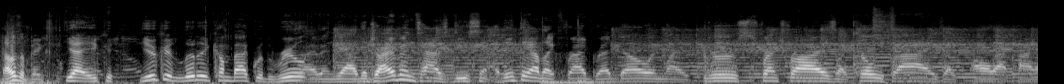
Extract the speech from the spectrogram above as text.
Yeah, man. That was a big. Yeah, you could you could literally come back with real. Drive-ins, yeah, the drive-ins has decent. I think they have like fried bread dough and like burgers, French fries, like curly fries, like all that kind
